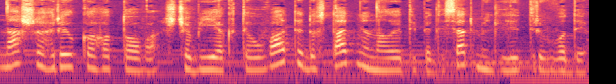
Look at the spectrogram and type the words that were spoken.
Наша грілка готова. Щоб її активувати, достатньо налити 50 мл води.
